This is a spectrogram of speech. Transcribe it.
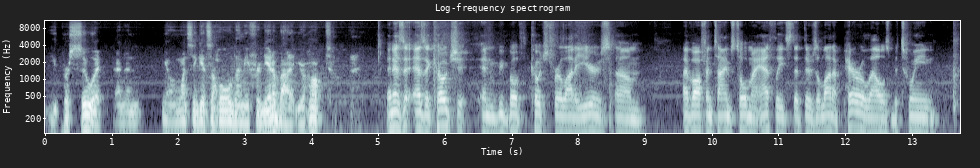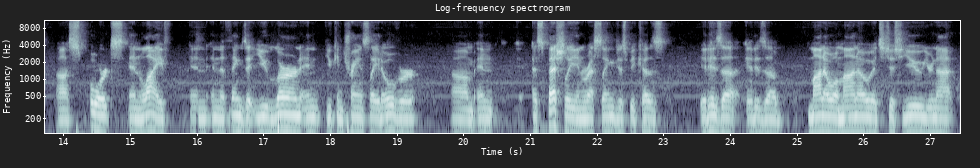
you pursue it, and then you know once it gets a hold on you, forget about it. You're hooked. And as a, as a coach, and we both coached for a lot of years. Um, I've oftentimes told my athletes that there's a lot of parallels between uh, sports and life and and the things that you learn and you can translate over um, and especially in wrestling just because it is a it is a mano a mano. It's just you. You're not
